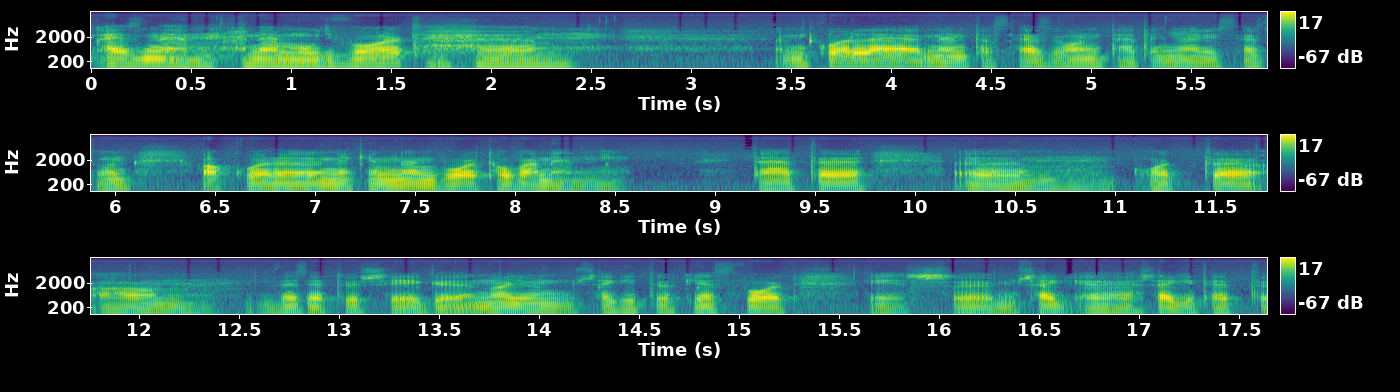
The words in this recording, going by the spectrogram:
Ez nem, nem úgy volt. Ö, Amikor lement a szezon, tehát a nyári szezon, akkor nekem nem volt hova menni. Tehát ott a vezetőség nagyon segítőkész volt, és segített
